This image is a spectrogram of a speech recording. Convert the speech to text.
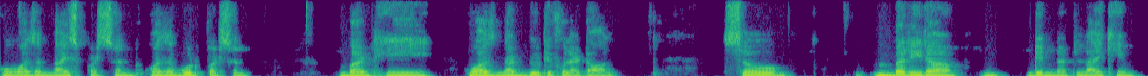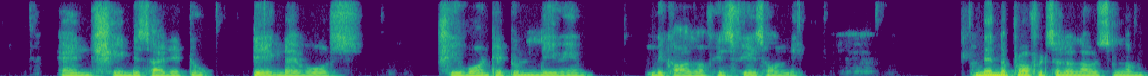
who was a nice person, was a good person, but he was not beautiful at all. So Barira did not like him and she decided to take divorce. She wanted to leave him because of his face only. then the Prophet ﷺ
